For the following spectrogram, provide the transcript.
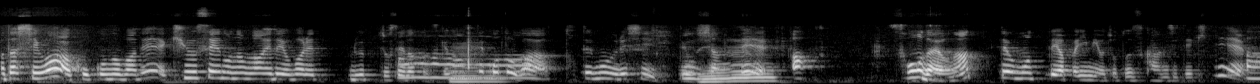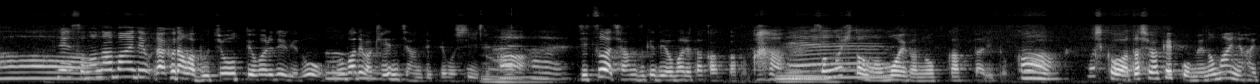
私はここの場で、旧姓の名前で呼ばれる女性だったんですけど、ってことがとても嬉しいっておっしゃっうんて、あ、そうだよなって思って、やっぱ意味をちょっとずつ感じてきて、で。その名前で、普段は部長って呼ばれてるけど、この場ではケンちゃんって言ってほしいとうんか、はい。実はちゃん付けで呼ばれたかったとか、うんその人の思いが乗っかったりとか、うんもしくは私は結構目の前に入っ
